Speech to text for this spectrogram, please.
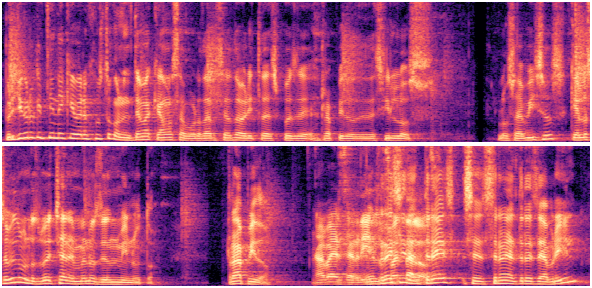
Pero yo creo que tiene que ver justo con el tema que vamos a abordar, ¿cierto? Ahorita después de rápido de decir los, los avisos. Que los avisos me los voy a echar en menos de un minuto. Rápido. A ver, Cerdito, El Resident 3 se estrena el 3 de abril.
